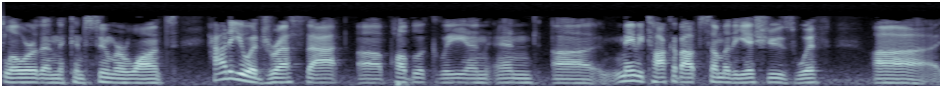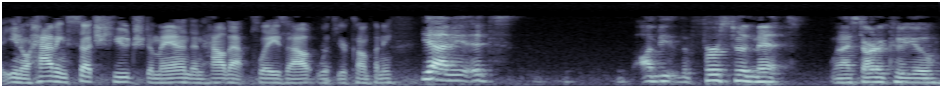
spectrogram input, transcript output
slower than the consumer wants. How do you address that uh, publicly and and uh, maybe talk about some of the issues with, uh, you know, having such huge demand and how that plays out with your company? Yeah, I mean, it's. I'll be the first to admit when I started KUIU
